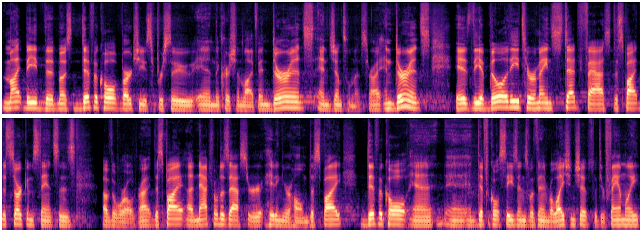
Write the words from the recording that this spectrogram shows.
might be the most difficult virtues to pursue in the Christian life endurance and gentleness, right? Endurance is the ability to remain steadfast despite the circumstances of the world, right? Despite a natural disaster hitting your home, despite difficult and, and difficult seasons within relationships with your family,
